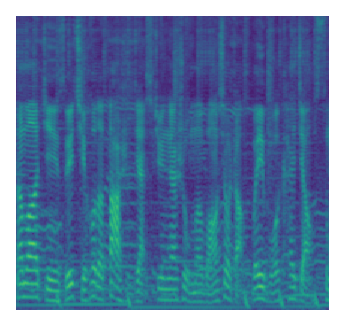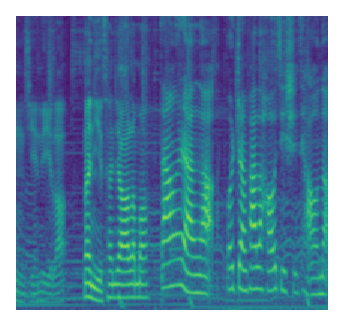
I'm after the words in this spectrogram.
那么紧随其后的大事件就应该是我们王校长微博开奖送锦鲤了。那你参加了吗？当然了，我转发了好几十条呢，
